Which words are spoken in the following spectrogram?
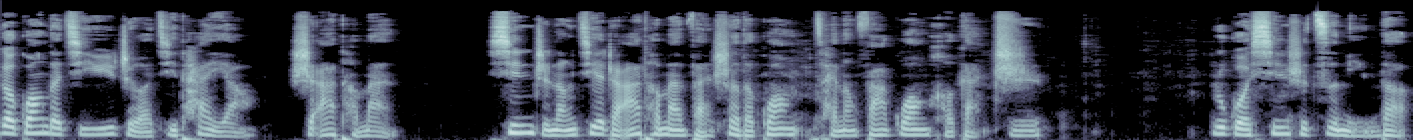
个光的给予者即太阳，是阿特曼。心只能借着阿特曼反射的光才能发光和感知。如果心是自明的，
